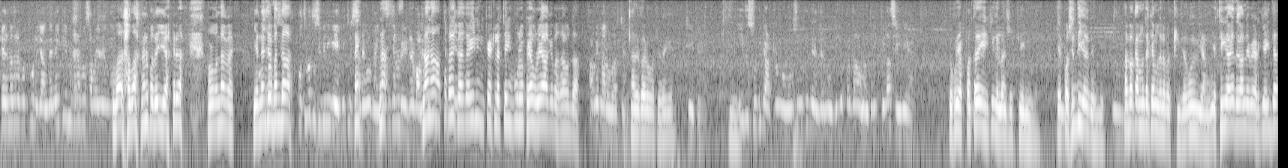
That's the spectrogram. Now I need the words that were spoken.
ਫਿਰ ਮਤਲਬ ਭੁੱਲ ਜਾਂਦੇ ਨੇ ਕਿ ਮਤਲਬ ਸਮਾਂ ਹੀ ਨਹੀਂ ਹੁੰਦਾ। ਸਮਾਂ ਤੁਹਾਨੂੰ ਪਤਾ ਹੀ ਆ ਫਿਰ। ਹੁਣ ਬੰਦਾ ਜਿੰਨਾ ਚਿਰ ਬੰਦਾ ਤੋਂ ਬਾਅਦ ਤੁਸੀਂ ਵੀ ਨਹੀਂ ਗਏ ਵੀ ਤੁਸੀਂ ਸਾਡੇ ਕੋਲ ਬੈਠੇ ਸੀ ਚਲੋ ਲੀਡਰ ਬਣ ਨਾ ਨਾ ਆਪਾਂ ਕਦੇ ਗਏ- ਨਹੀਂ ਟੈਸਟ ਲੱਤੇ ਨਹੀਂ ਪੂਰੇ ਫਿਰ ਉਰੇ ਆ ਕੇ ਬਸ ਆਉਂਦਾ ਆਪਣੇ ਕਾਰੋਬਾਰ 'ਚ। ਆਵੇ ਕਰੋ ਹੋ ਜਾਵੇ ਠੀਕ ਹੈ। ਇਹ ਦੱਸੋ ਵੀ ਡਾਕਟਰ ਮਨਮੋਹਨ ਸਿੰਘ ਤੇ ਨਰਿੰਦਰ ਮੋਦੀ ਜੋ ਪ੍ਰਧਾਨ ਮੰਤਰੀ ਕਿਹੜਾ ਸਹੀ ਰਿਹਾ? ਦੇਖੋ ਆਪਾਂ ਕਦੇ ਇਹ ਜਿਹੀ ਗੱਲਾਂ ਸੋਚੀਆਂ ਨਹੀਂ ਗਾ ਇਹ ਆਪਾਂ ਸਿੱਧੀ ਗੱਲ ਕਹੀਏ। ਆਪਾਂ ਕੰਮ ਤਾਂ ਕੀ ਮਤਲਬ ਰੱਖੀ ਦਾ ਕੋਈ ਵੀ ਜਾਣੀ। ਇੱਥੇ ਹੀ ਆ ਕੇ ਦੁਕਾਨ ਤੇ ਬੈਠ ਜਾਈਦਾ।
